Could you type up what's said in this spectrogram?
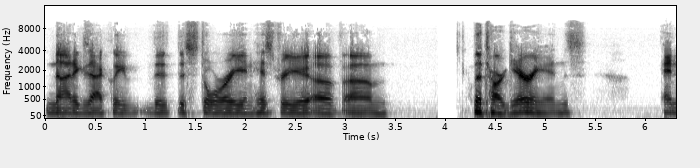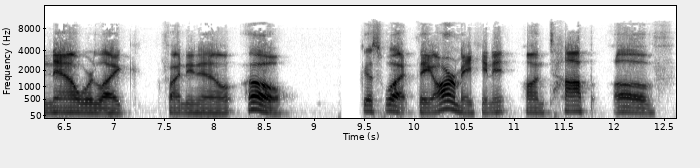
not exactly the the story and history of um, the Targaryens. And now we're like finding out, oh, guess what? They are making it on top of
